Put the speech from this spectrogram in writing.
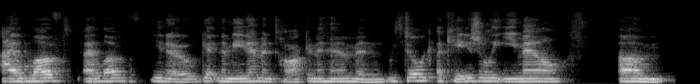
I loved, I loved, you know, getting to meet him and talking to him, and we still occasionally email. Um,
